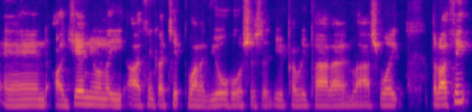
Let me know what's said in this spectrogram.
And I genuinely, I think I tipped one of your horses that you probably part owned last week. But I think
